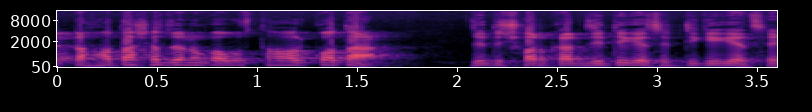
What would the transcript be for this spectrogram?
একটা হতাশাজনক অবস্থা হওয়ার কথা যদি সরকার জিতে গেছে, টিকে গেছে।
